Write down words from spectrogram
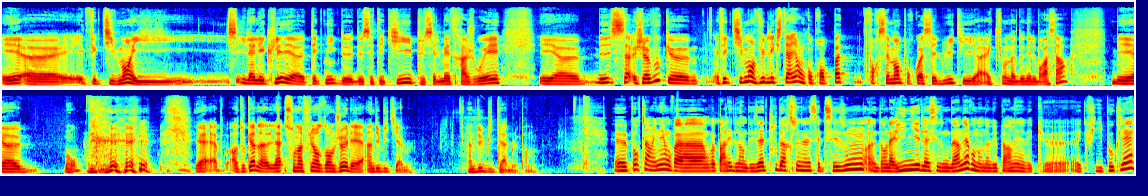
et euh, effectivement, il, a les clés euh, techniques de, cette équipe, c'est le maître à jouer. Et euh, j'avoue que effectivement, vu de l'extérieur, on comprend pas forcément pourquoi c'est lui à qui on a donné le brassard, mais bon. en tout cas, son influence dans le jeu, elle est indubitable, indubitable, pardon. Euh, pour terminer, on va, on va parler de l'un des atouts d'Arsenal cette saison, euh, dans la lignée de la saison dernière, on en avait parlé avec, euh, avec Philippe Auclair,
